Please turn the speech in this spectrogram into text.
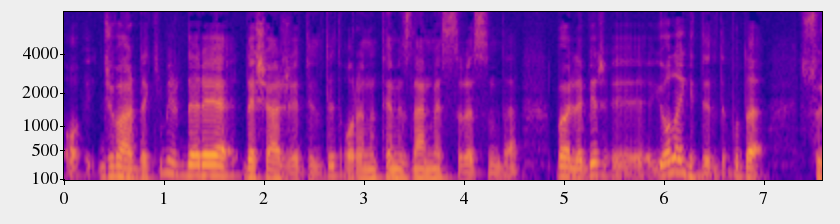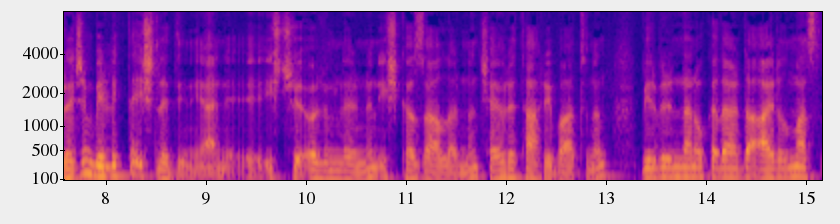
o civardaki bir dereye deşarj edildi. Oranın temizlenmesi sırasında böyle bir e, yola gidildi. Bu da sürecin birlikte işlediğini yani e, işçi ölümlerinin, iş kazalarının, çevre tahribatının birbirinden o kadar da ayrılmaz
